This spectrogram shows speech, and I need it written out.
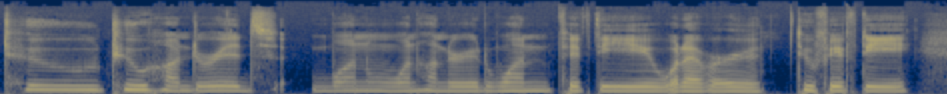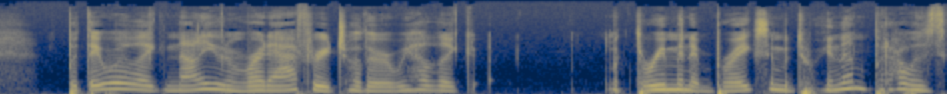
two two hundreds, one one hundred, one fifty, whatever, two fifty. But they were like not even right after each other. We had like like three minute breaks in between them, but I was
